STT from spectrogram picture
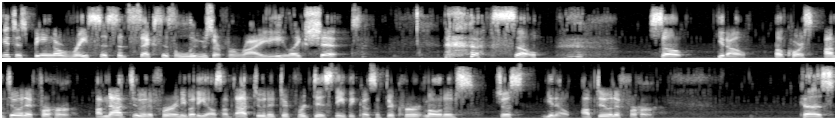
You're just being a racist and sexist loser variety, like shit. so, so, you know, of course, I'm doing it for her. I'm not doing it for anybody else. I'm not doing it for Disney because of their current motives. Just, you know, I'm doing it for her. Because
